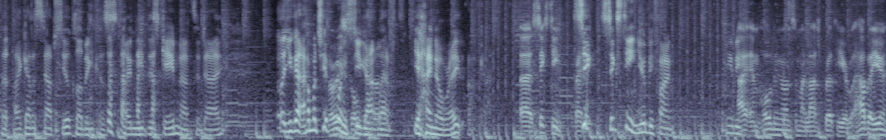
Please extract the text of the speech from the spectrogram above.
but I gotta stop steel Clubbing because I need this game not to die. Oh, you got how much hit points do you got left? Yeah, I know, right? Oh god, Uh, 16. Right. Six, 16. You'll be fine. You'll be. I am holding on to my last breath here. How about you?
